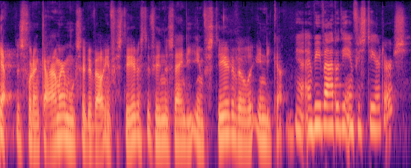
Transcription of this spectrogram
Ja, dus voor een kamer moesten er wel investeerders te vinden zijn die investeerden wilden in die kamer. Ja, en wie waren die investeerders?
